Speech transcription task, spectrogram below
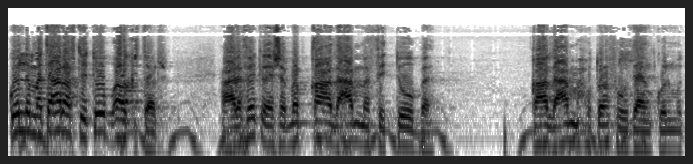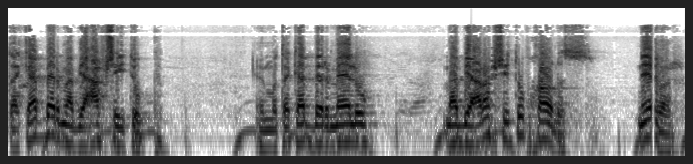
كل ما تعرف تتوب أكتر. على فكرة يا شباب قاعدة عامة في التوبة. قاعدة عامة حطوها في ودانكم. المتكبر ما بيعرفش يتوب. المتكبر ماله ما بيعرفش يتوب خالص. نيفر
